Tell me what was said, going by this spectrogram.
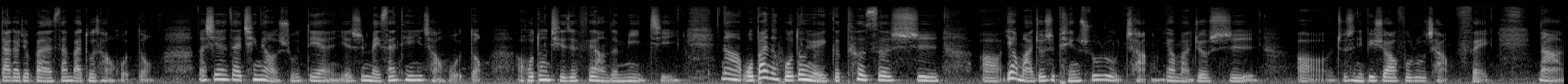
大概就办了三百多场活动。那现在在青鸟书店也是每三天一场活动，活动其实非常的密集。那我办的活动有一个特色是，呃，要么就是评书入场，要么就是呃，就是你必须要付入场费。那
